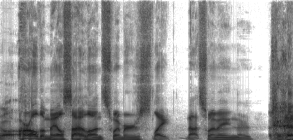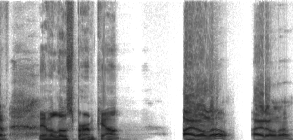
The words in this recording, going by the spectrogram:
the off. are all the male Cylon swimmers like not swimming, or they have they have a low sperm count? I don't know. I don't know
